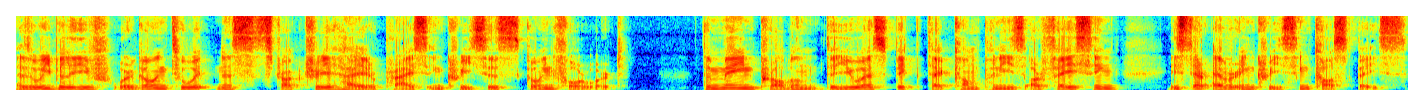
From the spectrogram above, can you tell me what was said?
as we believe we're going to witness structurally higher price increases going forward. The main problem the US big tech companies are facing is their ever increasing cost base.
